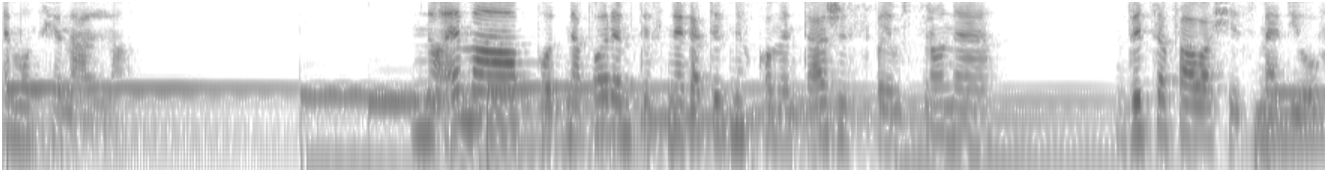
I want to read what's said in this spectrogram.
emocjonalna. Noema pod naporem tych negatywnych komentarzy w swoją stronę wycofała się z mediów.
